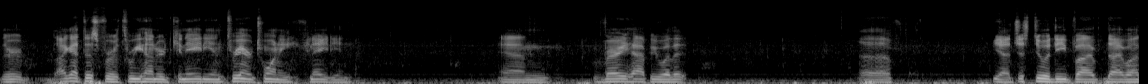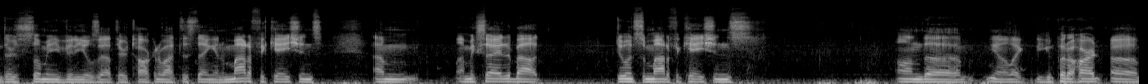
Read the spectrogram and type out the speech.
They're I got this for 300 Canadian, 320 Canadian. And very happy with it. Uh, yeah, just do a deep dive, dive on. It. There's so many videos out there talking about this thing and modifications. I'm I'm excited about doing some modifications on the you know like you can put a hard uh,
